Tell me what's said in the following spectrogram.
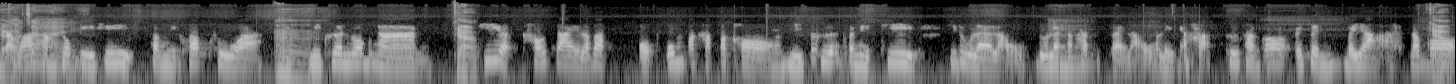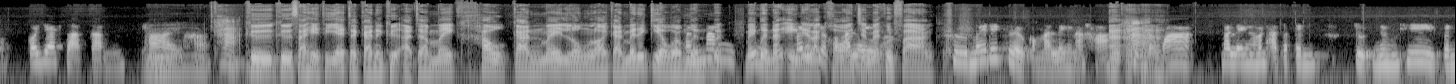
ครับ แต่ว่าเข้าใจฟังโชคดีที่ฟังมีครอบครัว อ่ามีเพื่อนร่วมงาน ครับ ที่แบบเข้าใจแล้วแบบอบอุ้มประคับประคอง มีเพื่อนสนิทที่ที่ดูแลเรา ดูแลสภาพจิตใจเราอะไรอย่างเงี้ยค่ะ คือฟังก็ไปเซ็นใบหย่าแล้วก็ครับ ก็แยกจากกันใช่ค่ะ ค่ะ คือคือสาเหตุที่แยกจากกันเนี่ยคืออาจจะไม่เข้ากันไม่ลงรอยกันไม่ได้เกี่ยวกับเหมือนมันเหมือนไม่เหมือนนางเอกไม่ในได้ละเกี่ยวคกับรใช่ไหมมะเร็งคุณฟาง คือไม่ได้เกี่ยวกับมะเร็งนะคะอ่าๆๆเพียงแต่ว่ามะเร็งมันอาจจะเป็น จุดหนึ่งที่เป็น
